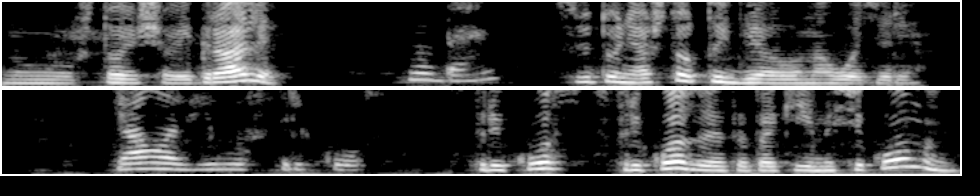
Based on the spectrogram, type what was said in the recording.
Ну, что еще, играли? ну да. Светуня, а что ты делала на озере? Я ловила стрекоз. Стрекоз? Стрекозы это такие насекомые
